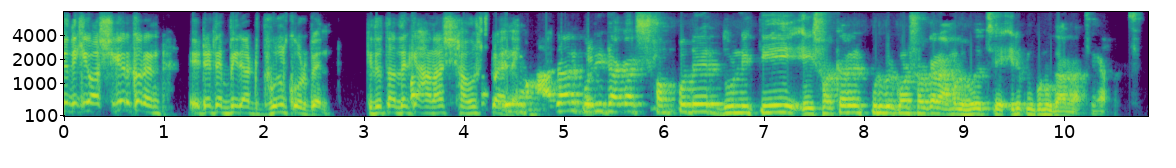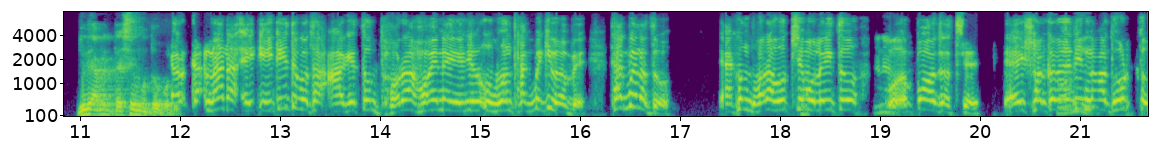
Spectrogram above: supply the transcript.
যদি কেউ অস্বীকার করেন এটা একটা বিরাট ভুল করবেন। কিন্তু তাদেরকে আনার সাহস পায় নাই। হাজার কোটি টাকার সম্পদের দুর্নীতি এই সরকারের পূর্বের কোন সরকার আমল হয়েছে এরকম কোন উদাহরণ আছে যদি আমি দেশের মতো বলি। না না এইটাই তো কথা। আগে তো ধরা হয় না এই যে উদাহরণ থাকবে কীভাবে? থাকবে না তো। এখন ধরা হচ্ছে বলেই তো পাওয়া যাচ্ছে। এই সরকার যদি না ধরতো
